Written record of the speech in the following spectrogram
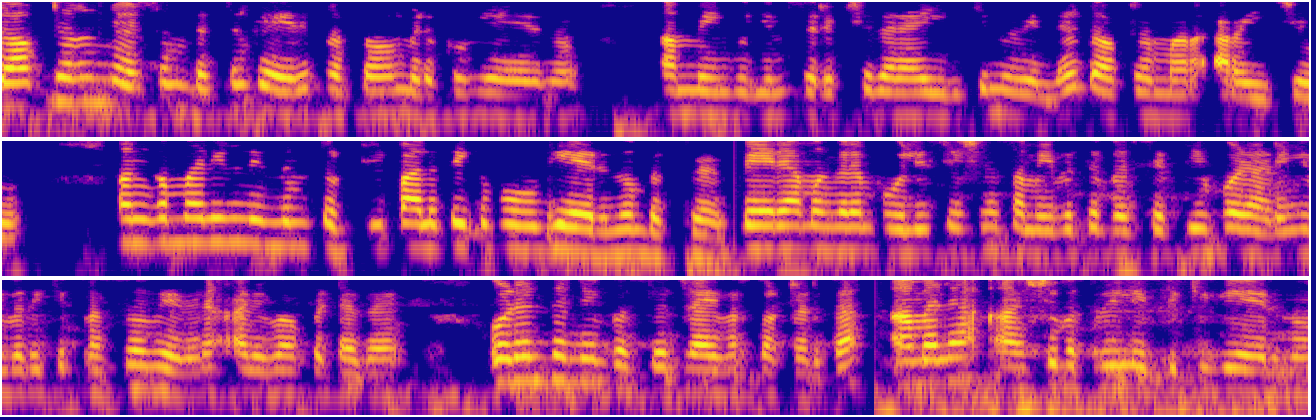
ഡോക്ടറും നഴ്സും ബസ്സിൽ കയറി പ്രസവം എടുക്കുകയായിരുന്നു. അമ്മയും കുഞ്ഞും സുരക്ഷിതരായി ഇരിക്കുന്നുവെന്ന് ഡോക്ടർമാർ അറിയിച്ചു. അങ്കമാലിയിൽ നിന്നും തൊട്ടിൽപ്പാലത്തേക്ക് പോവുകയായിരുന്നു ബസ്. പേരാമംഗലം പോലീസ് സ്റ്റേഷന് സമീപത്ത് ബസ് എത്തിയപ്പോഴാണ് യുവതിക്ക് പ്രസവ വേദന അനുഭവപ്പെട്ടത്. ഉടൻ തന്നെ ബസ് ഡ്രൈവർ തൊട്ടടുത്ത അമല ആശുപത്രിയിൽ എത്തിക്കുകയായിരുന്നു.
